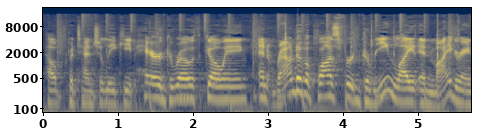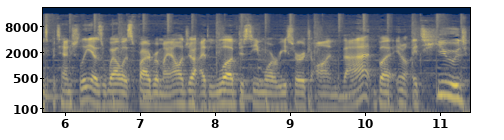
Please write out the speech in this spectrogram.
help potentially keep hair growth going. And round of applause for green light and migraines potentially, as well as fibromyalgia. I'd love to see more research on that, but you know, it's huge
